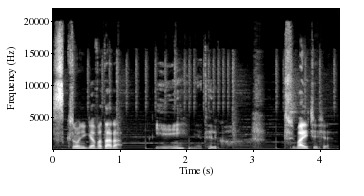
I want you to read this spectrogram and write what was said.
z Kronik Awatara. I nie tylko. Trzymajcie się.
